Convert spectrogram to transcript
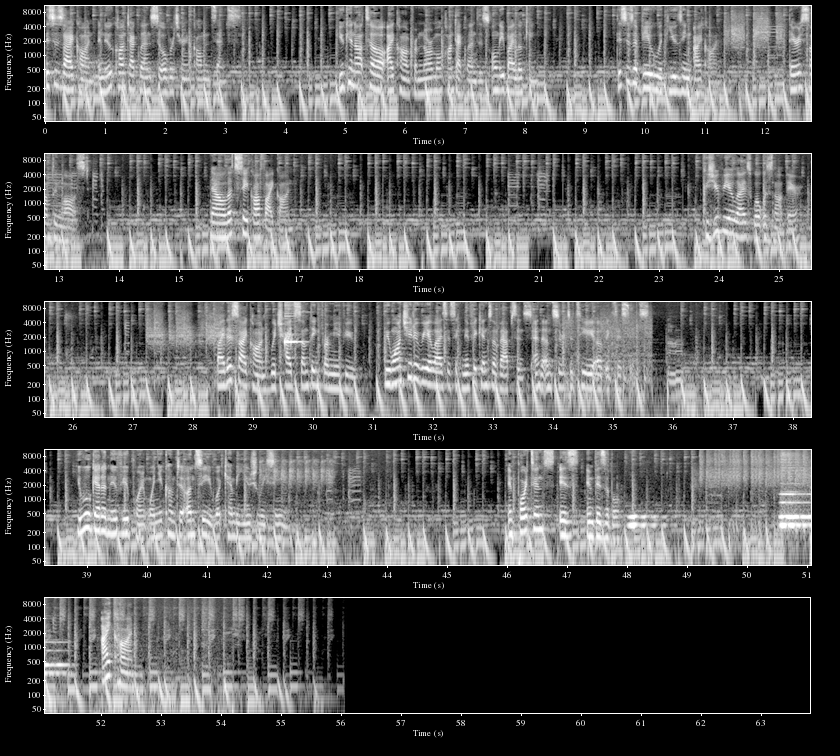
This is I-CON, a new contact lens to overturn common sense. You cannot tell I-CON from normal contact lenses only by looking. This is a view with using I-CON. There is something lost. Now let's take off I-CON. Could you realize what was not there? By this I-CON, which hides something from your view, we want you to realize the significance of absence and the uncertainty of existence. You will get a new viewpoint when you come to unsee what can be usually seen. Importance is invisible. I-CON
